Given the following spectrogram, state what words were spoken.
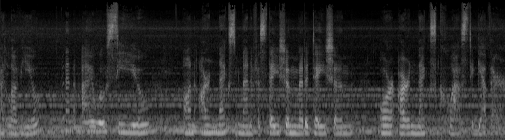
I love you, and I will see you on our next manifestation meditation or our next class together.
